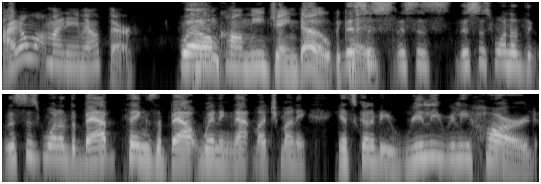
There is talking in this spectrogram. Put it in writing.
I don't want my name out there. You well, can call me Jane Doe because this is this is this is one of the this is one of the bad things about winning that much money. It's going to be really really hard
